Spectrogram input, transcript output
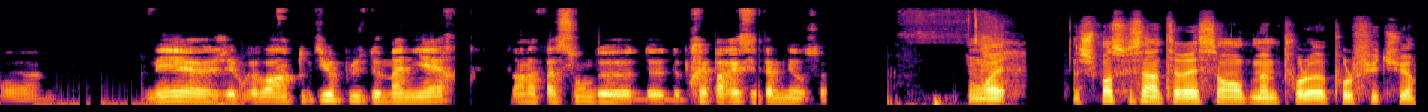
Euh, mais euh, j'aimerais voir un tout petit peu plus de manière dans la façon de, de, de préparer cet amené au sol. Ouais, je pense que c'est intéressant même pour le pour le futur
